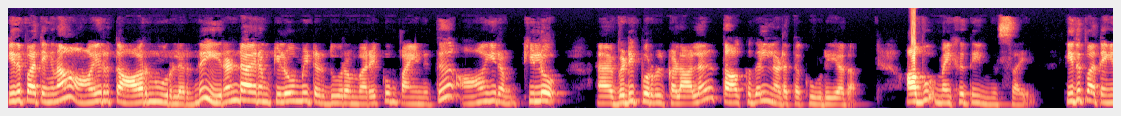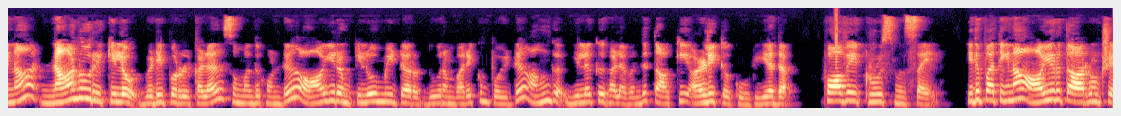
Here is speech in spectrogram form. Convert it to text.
இது பார்த்தீங்கன்னா ஆயிரத்து ஆறுநூறுலேருந்து இரண்டாயிரம் கிலோமீட்டர் தூரம் வரைக்கும் பயணித்து ஆயிரம் கிலோ அஹ், வெடிப்பொருட்களால தாக்குதல் நடத்தக்கூடியது. அபு மெஹதி மிசைல். இது பார்த்தீங்கன்னா நானூறு கிலோ வெடிப்பொருட்களை சுமந்து கொண்டு ஆயிரம் கிலோமீட்டர் தூரம் வரைக்கும் போயிட்டு அங்கு இலக்குகளை வந்து தாக்கி அழிக்கக்கூடியது. பாவே க்ரூஸ் மிசைல். இது பார்த்தீங்கன்னா ஆயிரத்து அறுநூற்றி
